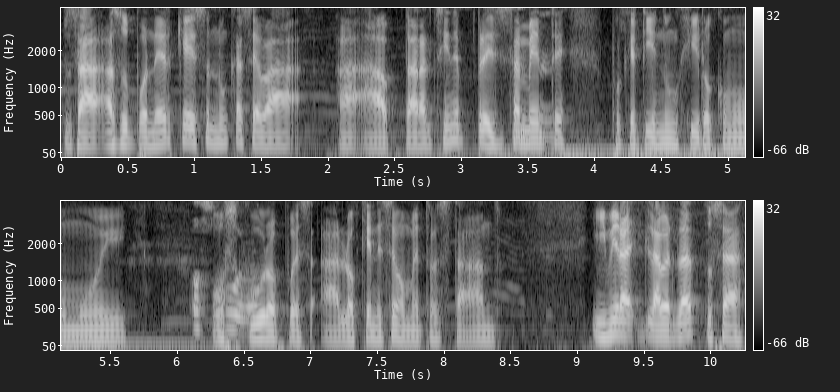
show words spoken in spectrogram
Pues a, a suponer que eso nunca se va a, a adaptar al cine, precisamente porque tiene un giro como muy Oscuro. oscuro, pues, a lo que en ese momento se está dando. Y mira, la verdad, o sea,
